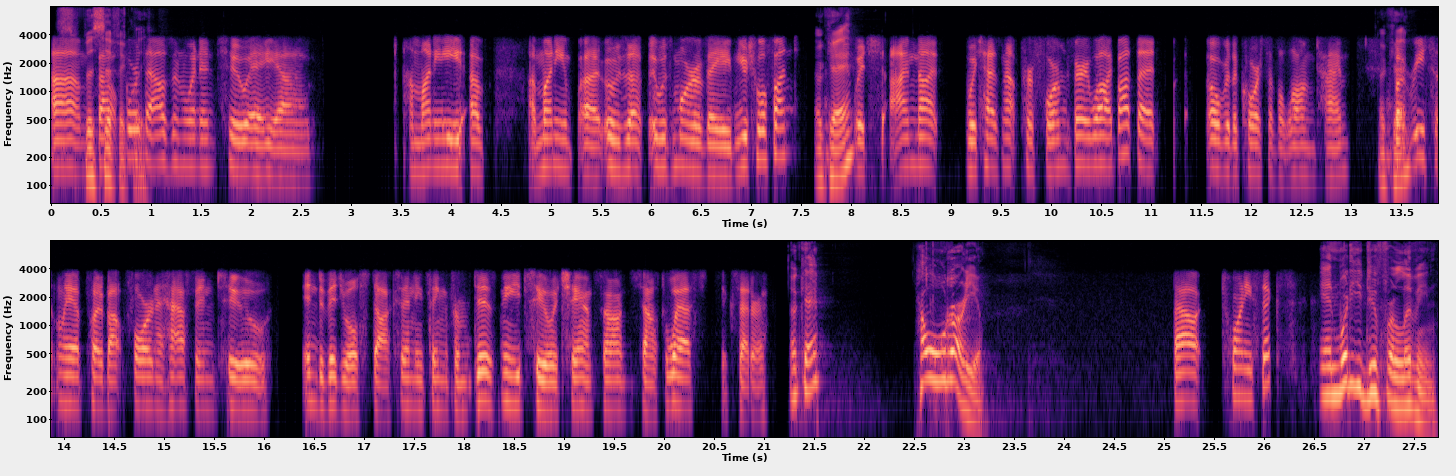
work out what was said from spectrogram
Um, about specifically. four thousand went into a uh, a money a, a money uh, it was a it was more of a mutual fund, Okay. which I'm not which has not performed very well. I bought that over the course of a long time, Okay. but recently I put about four and a half into individual stocks, anything from Disney to a chance on Southwest, etc. Okay. How old are you? About twenty six. And what do you do for a living?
